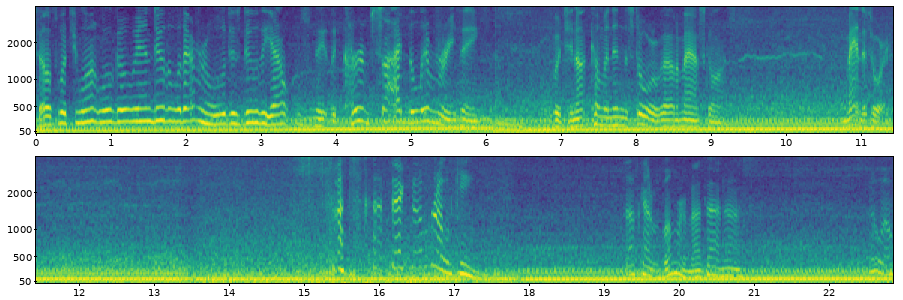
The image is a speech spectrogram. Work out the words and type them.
tell us what you want, we'll go in do the whatever, and we'll just do the out the, the curbside delivery thing. But you're not coming in the store without a mask on. Mandatory. That's that daggum Road King. Sounds kind of a bummer about that, huh? Oh well.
